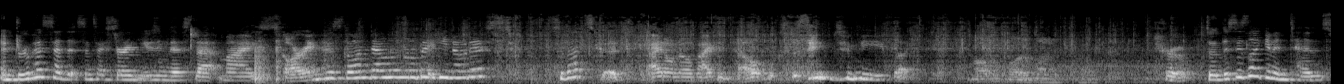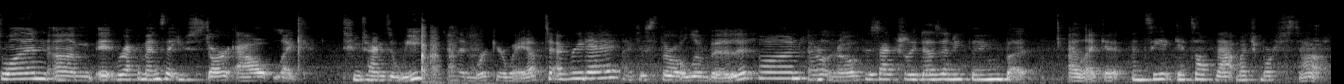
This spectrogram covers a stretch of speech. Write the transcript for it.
And Drew has said that since I started using this that my scarring has gone down a little bit, he noticed. So that's good. I don't know if I can tell. It looks the same to me, but... True. So this is like an intense one. Um, it recommends that you start out like two times a week and then work your way up to every day. I just throw a little bit of this on. I don't know if this actually does anything, but I like it. And see, it gets off that much more stuff.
